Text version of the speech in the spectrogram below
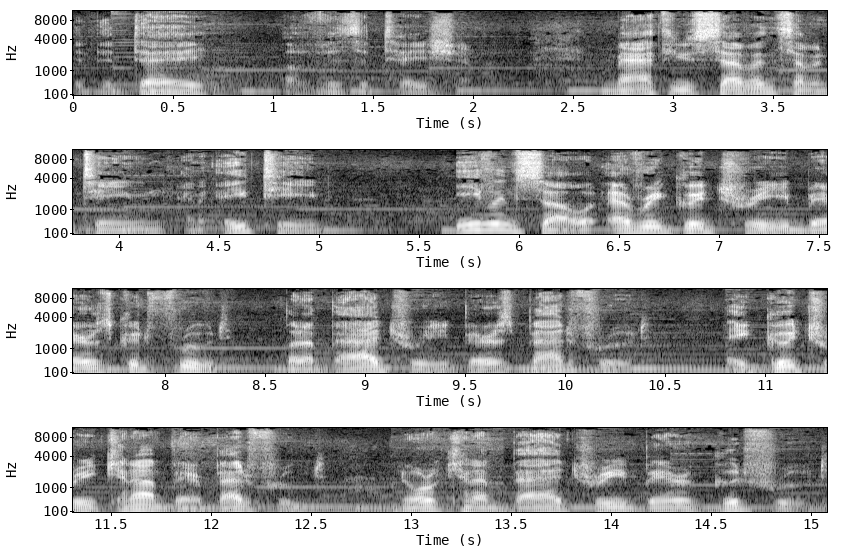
in the day of visitation. Matthew 7 17 and 18. Even so, every good tree bears good fruit, but a bad tree bears bad fruit. A good tree cannot bear bad fruit, nor can a bad tree bear good fruit.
